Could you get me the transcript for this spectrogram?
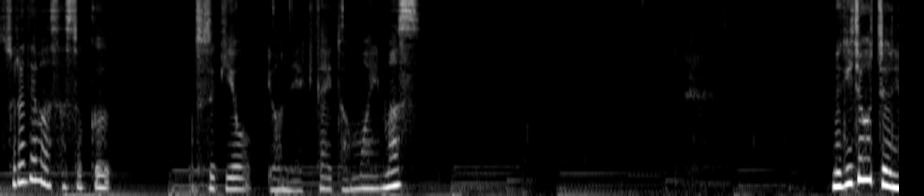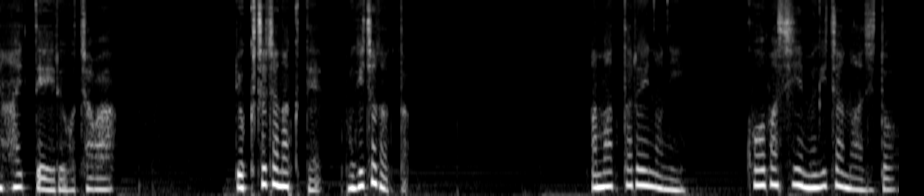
それでは早速、続きを読んでいきたいと思います。麦焼酎に入っているお茶は、緑茶じゃなくて麦茶だった。甘ったるいのに香ばしい麦茶の味と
